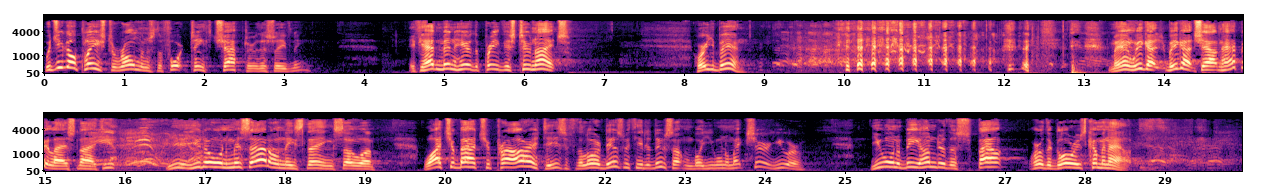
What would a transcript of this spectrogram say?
Would you go please to Romans, the 14th chapter this evening? If you hadn't been here the previous two nights, where you been? Man, we got we got shouting happy last night. You you, you don't want to miss out on these things. So uh, watch about your priorities. If the Lord deals with you to do something, boy, you want to make sure you are you want to be under the spout where the glory's coming out.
